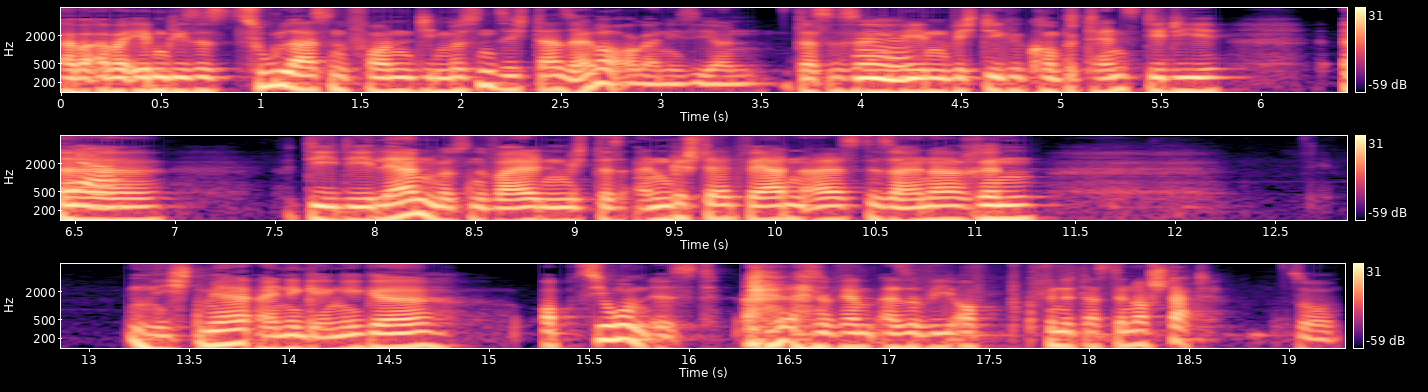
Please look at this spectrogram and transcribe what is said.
aber, aber eben dieses Zulassen von, die müssen sich da selber organisieren. Das ist mhm. irgendwie eine wichtige Kompetenz, die die, äh, ja. die, die lernen müssen, weil nämlich das angestellt werden als Designerin nicht mehr eine gängige Option ist. Also, wir haben, also wie oft findet das denn noch statt? So.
